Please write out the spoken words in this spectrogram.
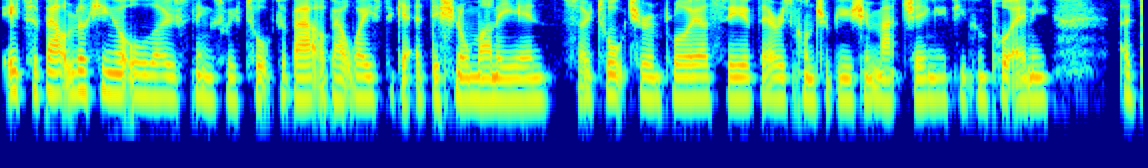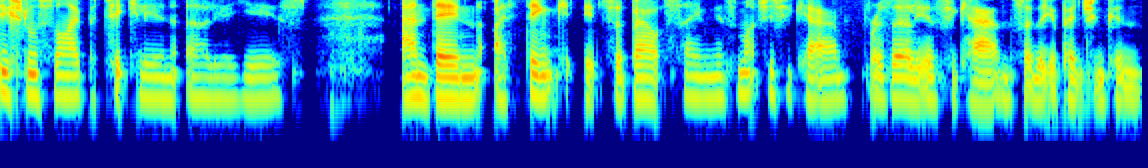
It's about looking at all those things we've talked about, about ways to get additional money in. So, talk to your employer, see if there is contribution matching, if you can put any additional side, particularly in earlier years. And then I think it's about saving as much as you can for as early as you can so that your pension can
